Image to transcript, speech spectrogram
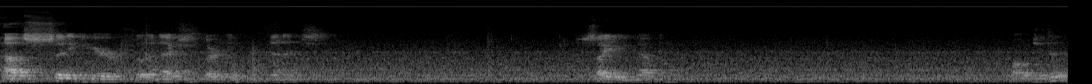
us sitting here for the next 30 minutes saying nothing? What would you do?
